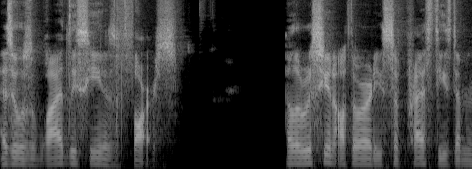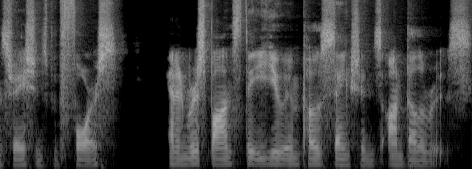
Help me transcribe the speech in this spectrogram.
as it was widely seen as a farce. Belarusian authorities suppressed these demonstrations with force, and in response, the EU imposed sanctions on Belarus.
